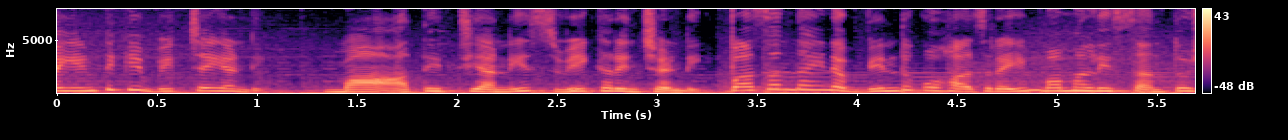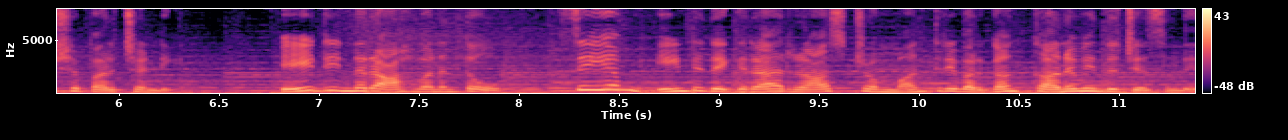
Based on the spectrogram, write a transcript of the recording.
ఇంటికి విచ్చేయండి. మా ఆతిథ్యాన్ని స్వీకరించండి. పసందైన విందుకు హాజరై మమ్మల్ని సంతోషపరచండి. ఏ డిన్నర్ ఆహ్వానంతో సీఎం ఇంటి దగ్గర రాష్ట్ర మంత్రివర్గం కనువిందు చేసింది.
